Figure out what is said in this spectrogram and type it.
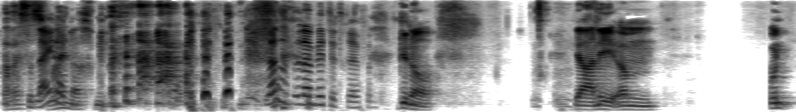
Aber es ist Leider Weihnachten. Lass uns in der Mitte treffen. Genau. Ja, nee, ähm, und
